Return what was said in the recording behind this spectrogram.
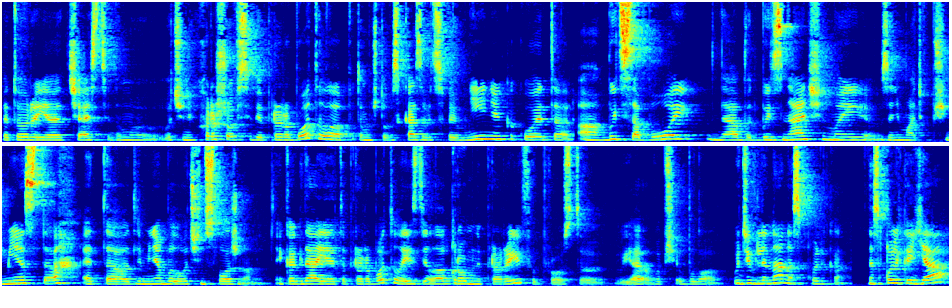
который я отчасти, думаю, очень хорошо в себе проработала, потому что высказывать свое мнение какое-то, а, быть собой, да, вот быть значимой, занимать общее место, это для меня было очень сложно. И когда я это проработала, я сделала огромный прорыв, и просто я вообще была удивлена, насколько, насколько я,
